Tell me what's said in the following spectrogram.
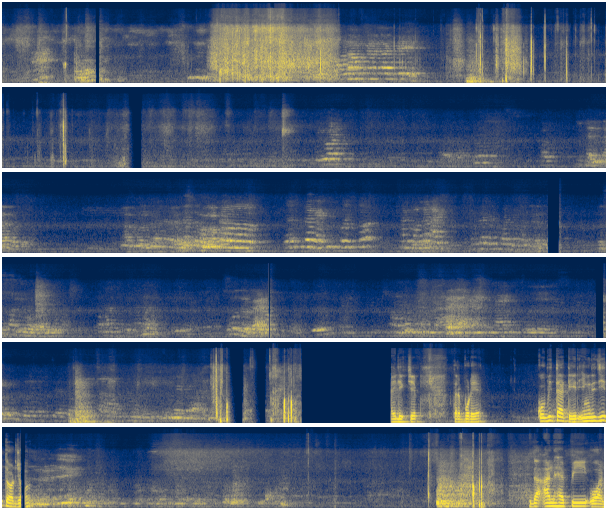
তাই লিখছে। তারপরে কবিতাটির ইংরেজি তর্জমা। দ্য আনহ্যাপি ওয়ান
